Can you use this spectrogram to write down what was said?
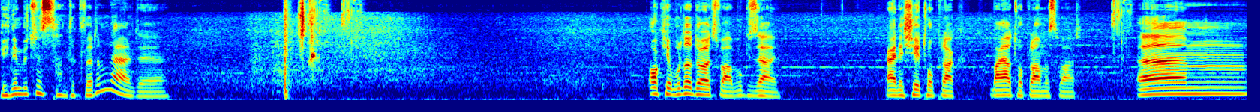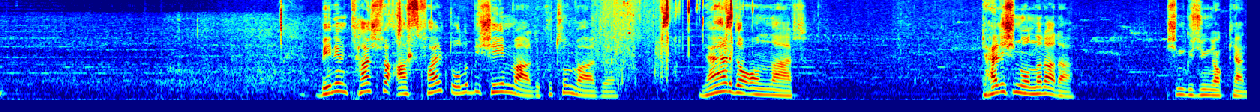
Benim bütün sandıklarım nerede? Okey burada 4 var bu güzel. Yani şey toprak. Bayağı toprağımız var. Eee... Benim taş ve asfalt dolu bir şeyim vardı. Kutum vardı. Nerede onlar? Geldi şimdi onları ara. Şimdi gücün yokken.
